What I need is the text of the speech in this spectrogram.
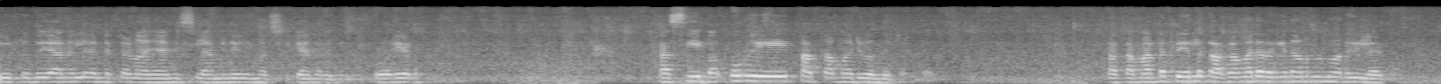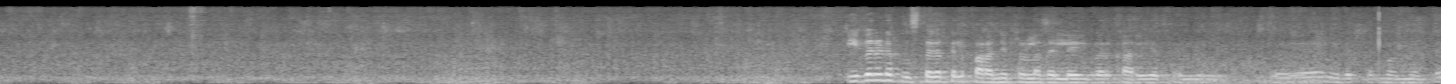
യൂട്യൂബ് ചാനൽ കണ്ടിട്ടാണ് ഞാൻ ഇസ്ലാമിനെ വിമർശിക്കാൻ തുടങ്ങി വിക്ടോറിയുടെ ഹസീബ കുറേ കാക്കാമാർ വന്നിട്ടുണ്ട്. താത്താമാരുടെ പേരിൽ കാക്കാമാർ ഇറങ്ങിയതാണെന്നൊന്നും അറിയില്ല കേട്ടോ. ഇവരുടെ പുസ്തകത്തിൽ പറഞ്ഞിട്ടുള്ളതല്ലേ ഇവർക്ക് അറിയത്തുള്ളൂ വിധത്തിൽ വന്നിട്ട്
